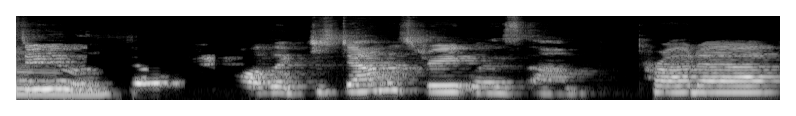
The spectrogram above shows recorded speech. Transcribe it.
studio was so beautiful. Like just down the street was um, prada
